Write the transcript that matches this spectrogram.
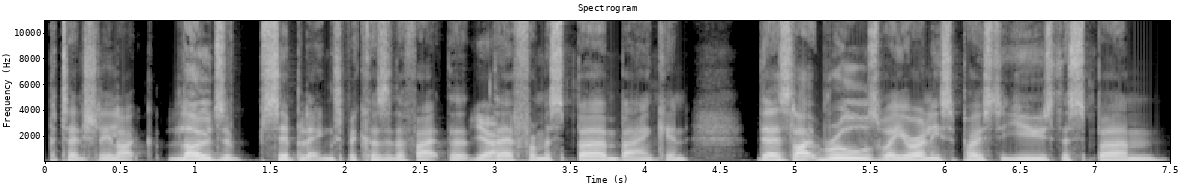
potentially like loads of siblings because of the fact that Yeah. they're from a sperm bank and there's like rules where you're only supposed to use the sperm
